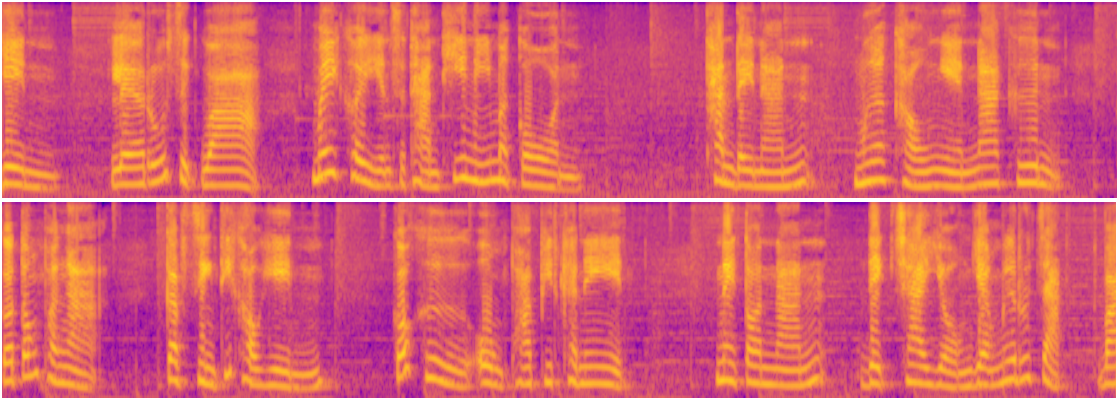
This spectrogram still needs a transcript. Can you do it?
เย็น และรู้สึกว่าไม่เคยเห็นสถานที่นี้มาก่อน ทันใดนั้นเมื่อเขาเงยหน้าขึ้น ก็ต้องผงะกับสิ่งที่เขาเห็น ก็คือองค์พระพิฆเนศในตอนนั้นเด็กชายหยองยังไม่รู้จักว่า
